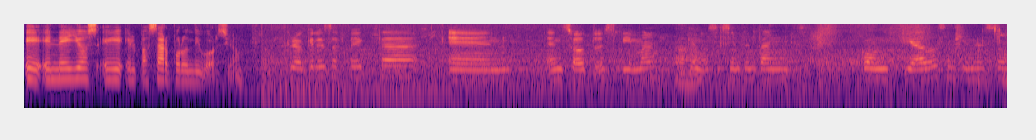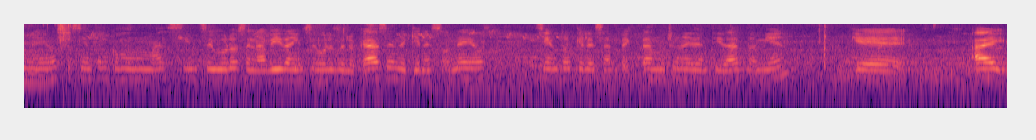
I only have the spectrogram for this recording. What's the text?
eh, en ellos eh, el pasar por un divorcio? Creo que les afecta en en su autoestima, que no se sienten tan confiados en quiénes son ellos, se sienten como más inseguros en la vida, inseguros de lo que hacen, de quiénes son ellos. Siento que les afecta mucho una identidad también, que hay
